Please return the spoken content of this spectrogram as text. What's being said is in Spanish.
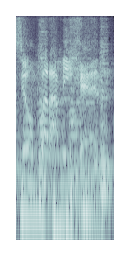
canción para mi gente.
